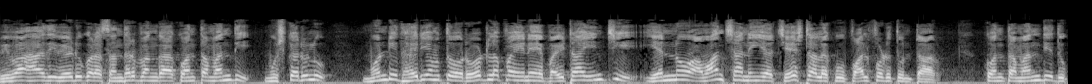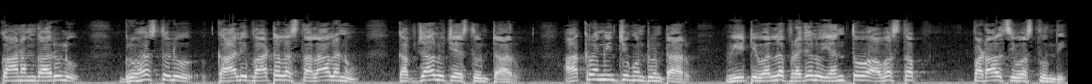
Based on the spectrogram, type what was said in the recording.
వివాహాది వేడుకల సందర్భంగా కొంతమంది ముష్కరులు మొండి ధైర్యంతో రోడ్లపైనే బైఠాయించి ఎన్నో అవాంఛనీయ చేష్టలకు పాల్పడుతుంటారు. కొంతమంది దుకాణందారులు గృహస్థులు కాలిబాటల స్థలాలను కబ్జాలు చేస్తుంటారు ఆక్రమించుకుంటుంటారు. వీటి వల్ల ప్రజలు ఎంతో అవస్థ పడాల్సి వస్తుంది.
